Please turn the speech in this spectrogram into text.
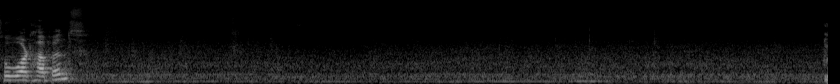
So what happens?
